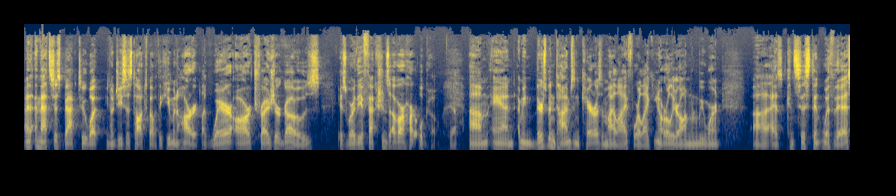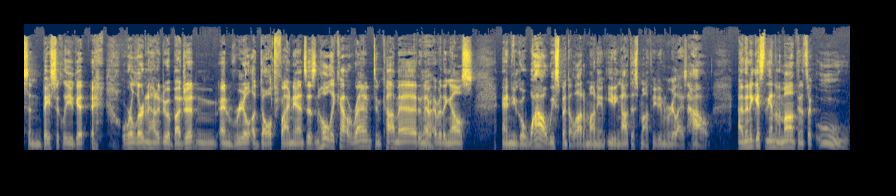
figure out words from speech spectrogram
And, and that's just back to what, you know, Jesus talked about with the human heart. Like where our treasure goes is where the affections of our heart will go. Yeah. Um, and I mean, there's been times in Kara's in my life where like, you know, earlier on when we weren't uh, as consistent with this. And basically you get we're learning how to do a budget and, and real adult finances and holy cow rent and ComEd and Yeah. everything else. And you go wow we spent a lot of money on eating out this month. And you didn't even realize how. And then it gets to the end of the month and it's like ooh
